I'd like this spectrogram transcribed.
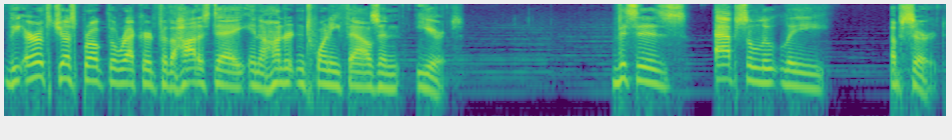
the earth just broke the record for the hottest day in 120,000 years. This is absolutely absurd.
